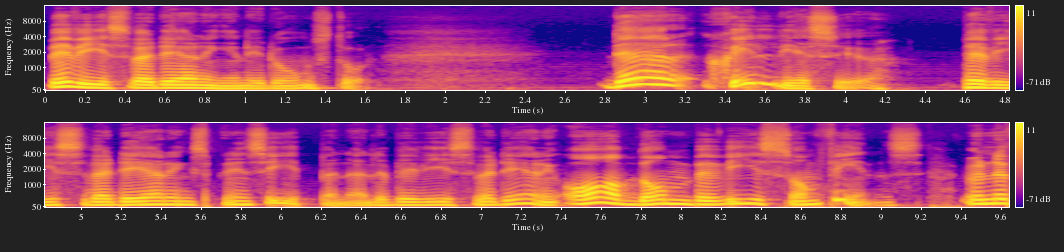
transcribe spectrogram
bevisvärderingen i domstol. Där skiljer sig ju bevisvärderingsprincipen eller bevisvärdering av de bevis som finns. Under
